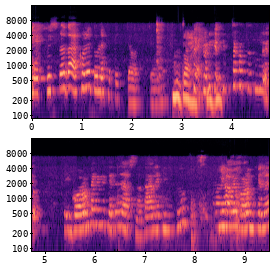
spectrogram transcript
লেগ পিসটা তো এখনই তুলে খেতে ইচ্ছা হচ্ছে এখনই খেতে ইচ্ছা করছে তুলে। এই গরমটা কিন্তু খেতে যাস না। তাহলে কিন্তু কি হবে গরম খেলে?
